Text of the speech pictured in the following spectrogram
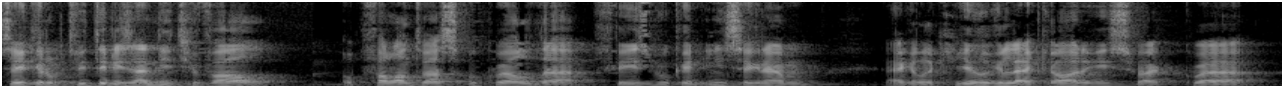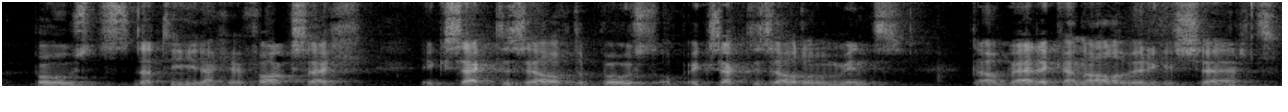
Zeker op Twitter is dat niet het geval. Opvallend was ook wel dat Facebook en Instagram eigenlijk heel gelijkaardig is qua posts. Dat, die, dat je vaak zag, exact dezelfde post op exact dezelfde moment dat beide kanalen werden geshared.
